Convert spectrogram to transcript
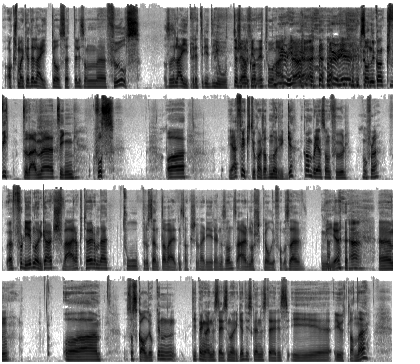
Aksjemarkedet leiter jo også etter liksom eh, fools. Altså det leiter etter idioter som du, kan, to her. We're here! We're here! sånn du kan kvitte deg med ting hos. Og jeg frykter jo kanskje at Norge kan bli en sånn fool. Hvorfor det? Fordi Norge er et svær aktør. Om det er 2% av verdens aksjeverdier eller noe sånt, så er det norske oljefondet. Så det er mye. Ja. Um, og så skal jo ikke de penga investeres i Norge, de skal investeres i, i utlandet.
